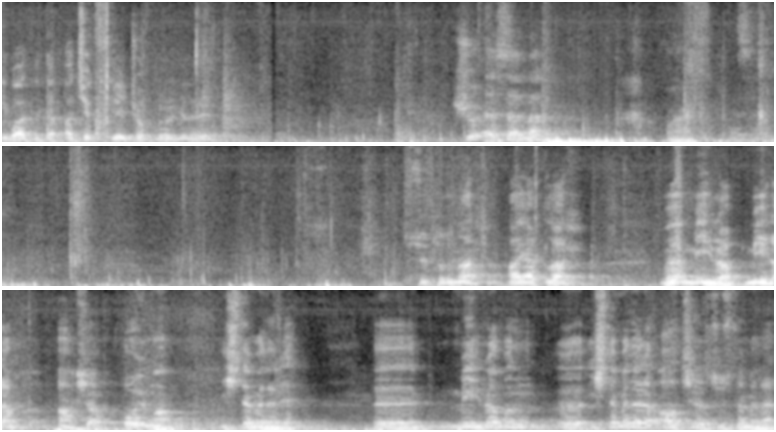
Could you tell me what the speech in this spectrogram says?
ibadete açık birçok bölgeleri. Şu eserler sütunlar, ayaklar ve mihrap. Mihrap ahşap oyma işlemeleri. Ee, mihrabın e, işlemeleri alçı süslemeler.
